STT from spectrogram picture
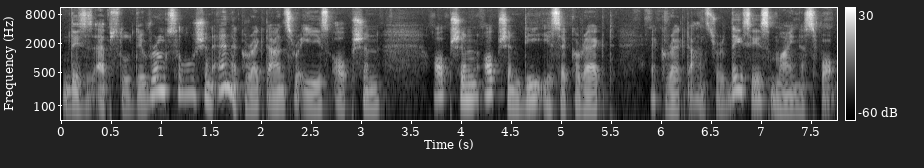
This is absolutely wrong solution and a correct answer is option option option D is a correct a correct answer. This is minus 4.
